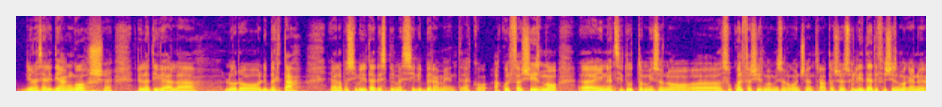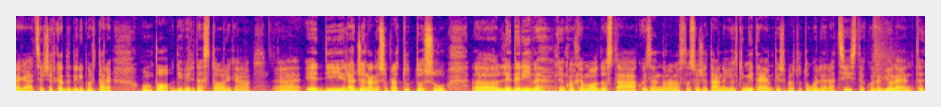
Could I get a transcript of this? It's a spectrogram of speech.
di una serie di angosce relative alla loro libertà e alla possibilità di esprimersi liberamente. Ecco, a quel fascismo eh, innanzitutto mi sono, eh, su quel fascismo mi sono concentrato, cioè sull'idea di fascismo che hanno i ragazzi, ho cercato di riportare un po' di verità storica eh, e di ragionare soprattutto sulle eh, derive che in qualche modo sta acquisendo la nostra società negli ultimi tempi, soprattutto quelle razziste e quelle violente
